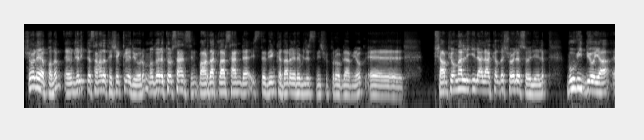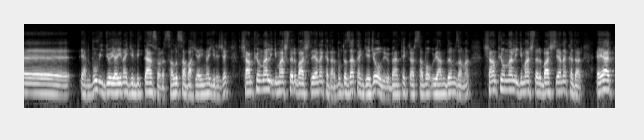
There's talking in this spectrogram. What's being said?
Şöyle yapalım. E, Öncelikle sana da teşekkür ediyorum. Moderatör sensin. Bardaklar sende. İstediğin kadar verebilirsin. Hiçbir problem yok. E, Şampiyonlar Ligi ile alakalı da şöyle söyleyelim. Bu videoya e, yani bu video yayına girdikten sonra salı sabah yayına girecek. Şampiyonlar Ligi maçları başlayana kadar burada zaten gece oluyor. Ben tekrar sabah uyandığım zaman Şampiyonlar Ligi maçları başlayana kadar eğer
